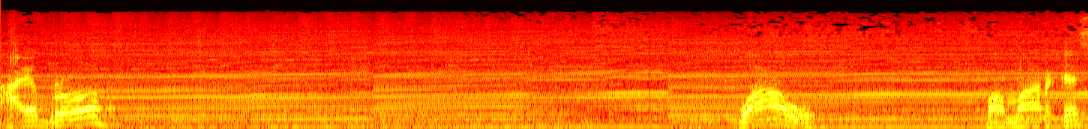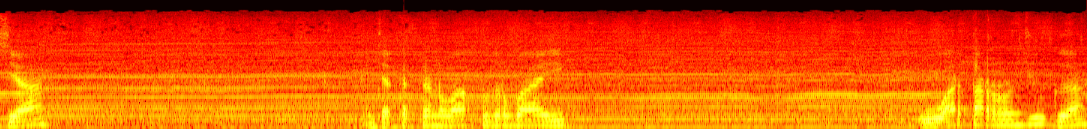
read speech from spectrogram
Ayo bro. Wow. Mau Marquez ya. Mencatatkan waktu terbaik. Luar taruh juga.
